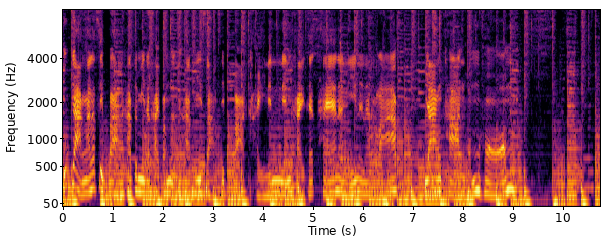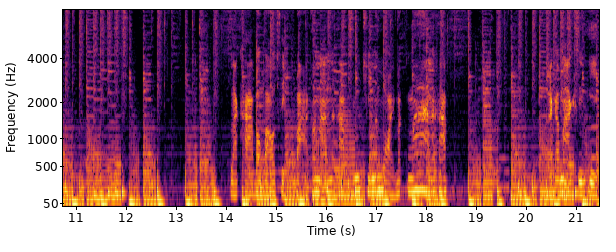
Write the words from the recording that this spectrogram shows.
ทุกอย่างม้ละสิบบาทนะครับ จะมีแต่ไข่ปลาหมึกนะครับที่ 30 บาทไข่เน้นๆไข่แท้ๆแบบนี้เลยนะครับย่างถ่านหอมๆราคาเบาๆ 10 บาทเท่านั้นนะครับ ลูกชิ้นอร่อยมากๆนะครับ แล้วก็มากันอีก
